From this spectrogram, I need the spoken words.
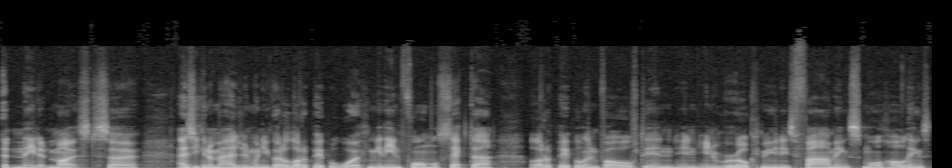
that need it most. So, as you can imagine, when you've got a lot of people working in the informal sector, a lot of people involved in, in, in rural communities, farming, small holdings,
